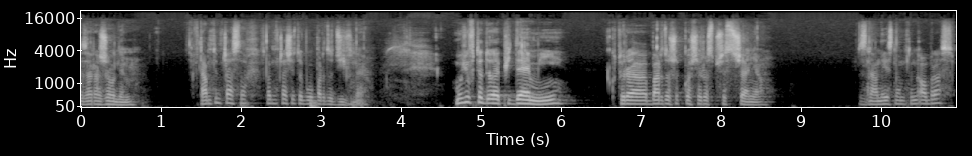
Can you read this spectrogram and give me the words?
zarażonym. W tamtym, czasach, w tamtym czasie to było bardzo dziwne. Mówił wtedy o epidemii, która bardzo szybko się rozprzestrzenia. Znany jest nam ten obraz?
